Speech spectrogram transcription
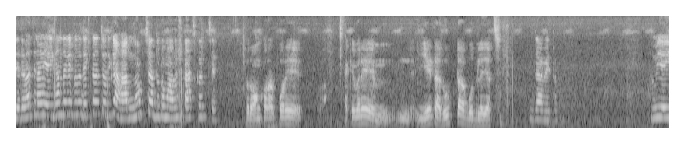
যেতে পারছি না আমি এইখান থেকে শুধু দেখতে পাচ্ছি ওদিকে হাত নড়ছে আর দুটো মানুষ কাজ করছে। রং করার পরে একেবারে ইয়েটা রূপটা বদলে যাচ্ছে। যাবে তো। তুমি এই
